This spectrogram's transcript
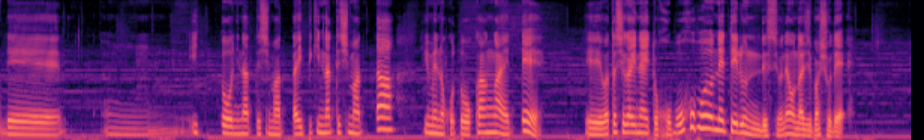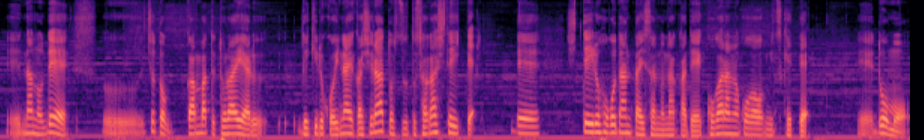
でうん一頭になってしまった一匹になってしまった夢のことを考えて、えー、私がいないとほぼほぼ寝てるんですよね同じ場所で。えー、なのでちょっと頑張ってトライアルできる子いないかしらとずっと探していてで知っている保護団体さんの中で小柄な子を見つけて、えー、どうも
